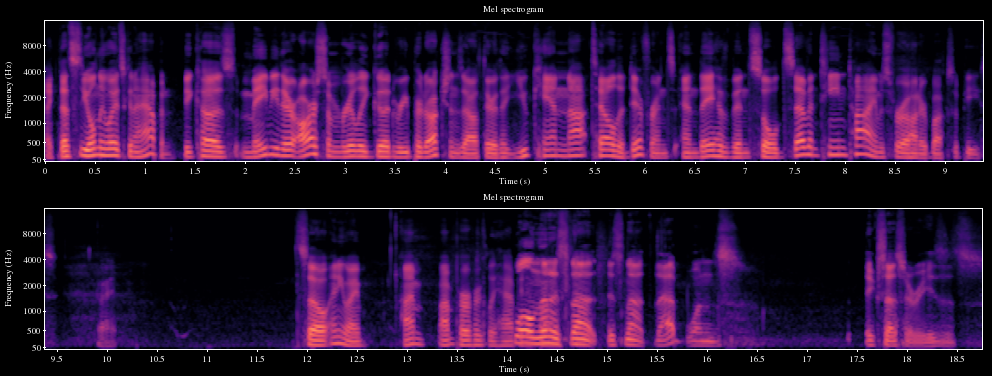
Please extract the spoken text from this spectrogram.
Like that's the only way it's going to happen because maybe there are some really good reproductions out there that you cannot tell the difference and they have been sold 17 times for 100 bucks a piece. Right. So anyway, I'm I'm perfectly happy. Well, and then buy it's not it's not that one's accessories. It's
